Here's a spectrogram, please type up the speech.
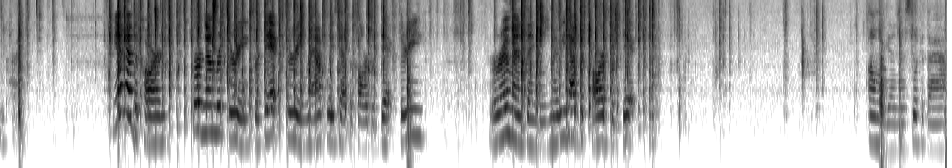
Okay. May I have the card for number three, for deck three? May I please have the card for deck three? Romance Angels, may we have the card for Dick. Oh my goodness, look at that.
